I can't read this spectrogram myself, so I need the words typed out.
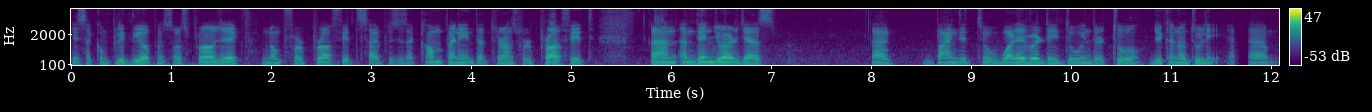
is a completely open source project, not for profit. Cypress is a company that runs for profit, and and then you are just uh, binded to whatever they do in their tool. You cannot really um,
